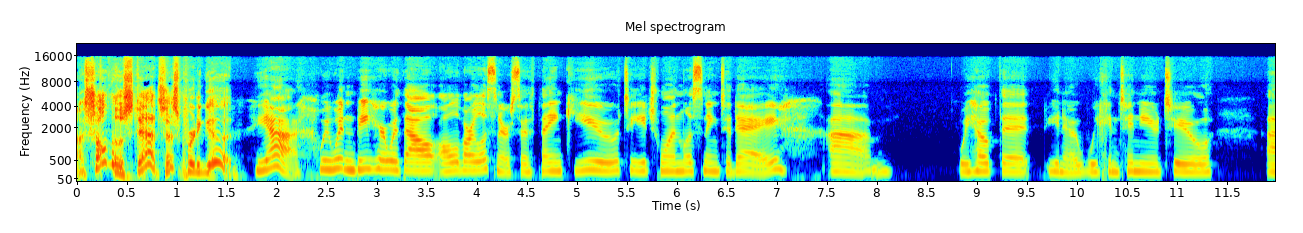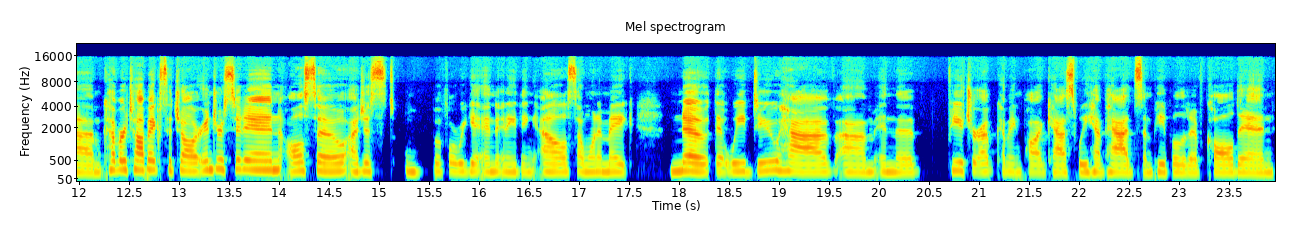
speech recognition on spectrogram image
I saw those stats. That's pretty good. Yeah, we wouldn't be here without all of our listeners. So thank you to each one listening today. Um, we hope that you know we continue to um, cover topics that y'all are interested in. Also, I just, before we get into anything else, I want to make note that we do have um, in the future upcoming podcasts we have had some people that have called in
